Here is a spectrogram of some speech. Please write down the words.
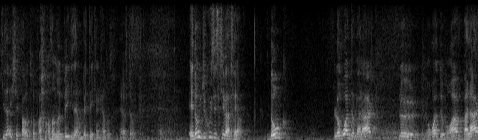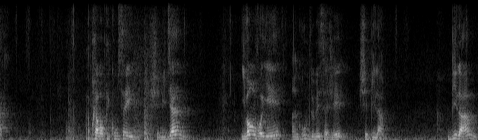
qu'ils aillent, je sais pas, autre part, dans un autre pays, qu'ils aillent embêter quelqu'un d'autre. Et donc du coup c'est ce qu'il va faire. Donc le roi de Balak, le, le roi de Moab, Balak, après avoir pris conseil chez Midian, il va envoyer un groupe de messagers chez Bilam. Bilam,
